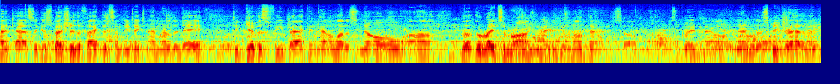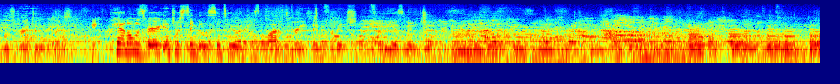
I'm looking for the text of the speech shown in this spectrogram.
fantastic, especially the fact that somebody take time out of their day to give us feedback and kind of let us know uh, the, the rights and wrongs we may be doing out there. So uh, it was a great panel, and the speaker ahead of it was great too. Thanks. The panel was very interesting to listen to, and it was a lot of great information for me as an agent. Uh,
